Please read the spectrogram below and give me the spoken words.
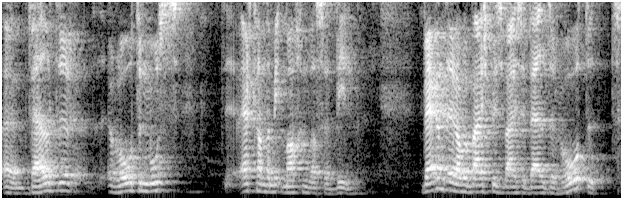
äh, Wälder roden muss, er kann damit machen, was er will. Während er aber beispielsweise Wälder rodet,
